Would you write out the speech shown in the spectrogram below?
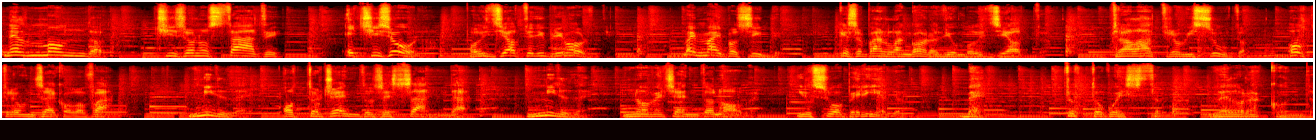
Nel mondo ci sono stati e ci sono poliziotti di primordio. Ma è mai possibile che si parla ancora di un poliziotto? Tra l'altro vissuto oltre un secolo fa, 1860, 1909 il suo periodo. Beh, tutto questo ve lo racconto.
